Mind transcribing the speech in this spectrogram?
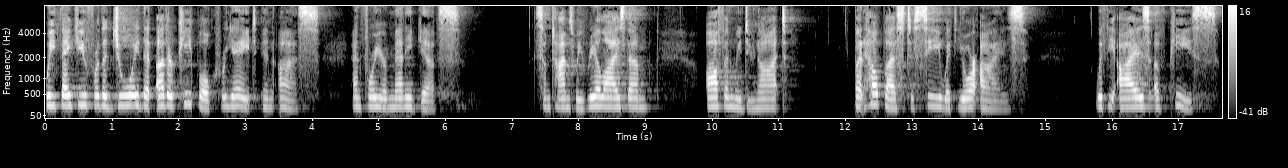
We thank you for the joy that other people create in us and for your many gifts. Sometimes we realize them, often we do not. But help us to see with your eyes, with the eyes of peace,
